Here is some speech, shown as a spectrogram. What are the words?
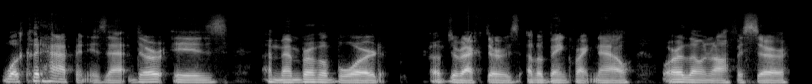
what could happen is that there is a member of a board of directors of a bank right now or a loan officer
